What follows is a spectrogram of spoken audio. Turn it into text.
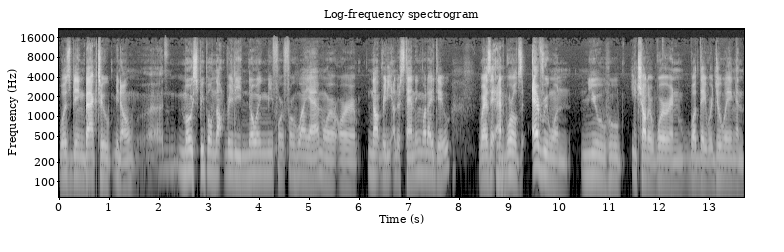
was being back to you know uh, most people not really knowing me for for who I am or or not really understanding what I do. Whereas mm. at Worlds, everyone knew who each other were and what they were doing and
